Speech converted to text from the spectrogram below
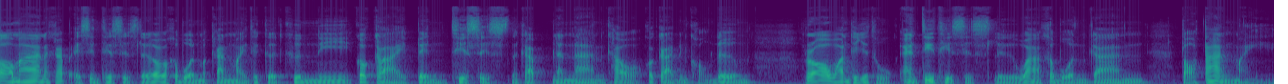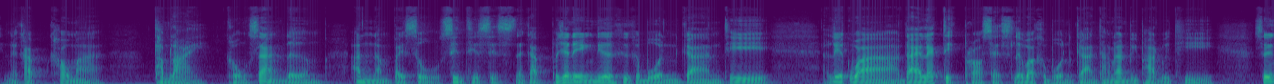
ต่อมานะครับไอ้ synthesis หรือว่ากระบวนการใหม่ที่เกิดขึ้นนี้ก็กลายเป็น thesis นะครับนานๆเข้าก็กลายเป็นของเดิม รอวันที่จะถูก antithesis หรือว่าขบวนการต่อต้านใหม่นะครับเข้ามาทำลายโครงสร้างเดิม อันนำไปสู่ synthesis นะครับเพราะฉะนั้นเองนี่ก็คือขบวนการที่ เรียกว่า dialectic process หรือว่าขบวนการทางด้านวิพากษ์วิธี ซึ่ง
